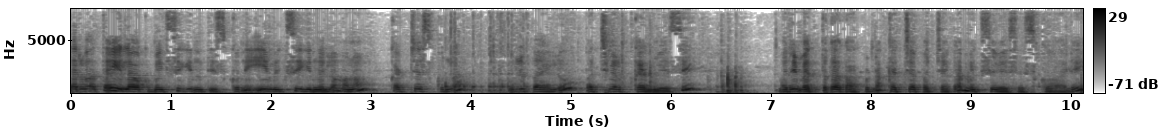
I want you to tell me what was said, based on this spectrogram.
తర్వాత ఇలా ఒక మిక్సీ గిన్నె తీసుకొని ఈ మిక్సీ గిన్నెలో మనం కట్ చేసుకున్న ఉల్లిపాయలు పచ్చిమిరపకాయలు వేసి మరి మెత్తగా కాకుండా కచ్చా పచ్చాగా మిక్సీ వేసేసుకోవాలి.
